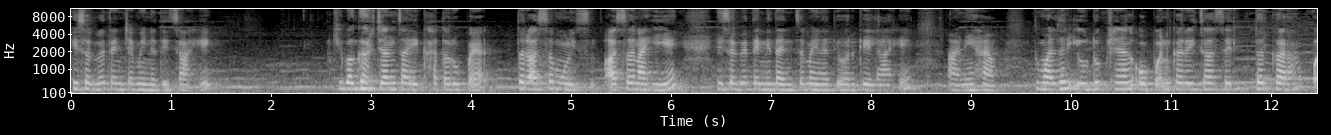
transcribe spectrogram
हे सगळं त्यांच्या मेहनतीचं आहे. किंवा घरच्यांचा एक हजार रुपया तर असं मुळीच असं नाही आहे हे सगळं त्यांनी त्यांचं मेहनतीवर केलं आहे. आणि हां तुम्हाला जर यूट्यूब चॅनल ओपन करायचं असेल तर करा. प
